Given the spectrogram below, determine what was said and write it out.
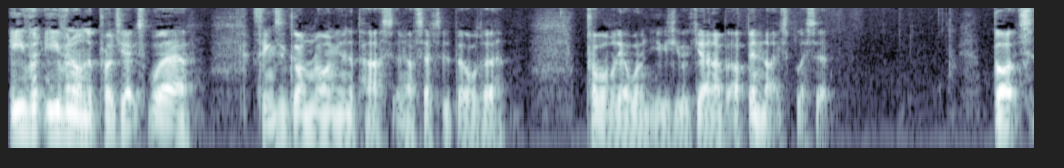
even even on the projects where things have gone wrong in the past, and I've said to the builder, probably I won't use you again. I've, I've been that explicit. but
